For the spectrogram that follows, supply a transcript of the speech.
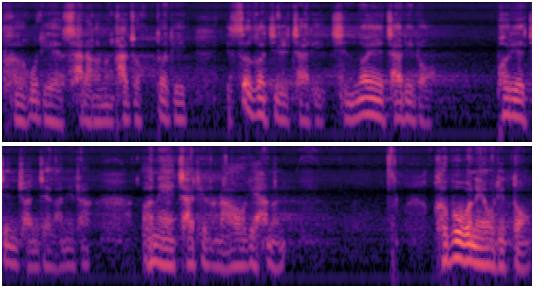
그 우리의 사랑하는 가족들이 썩어질 자리, 진노의 자리로 버려진 존재가 아니라 은혜의 자리로 나오게 하는 그 부분에 우리도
